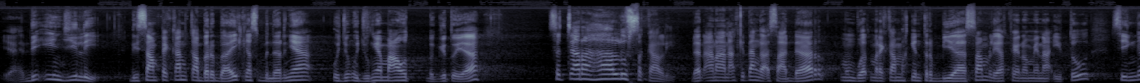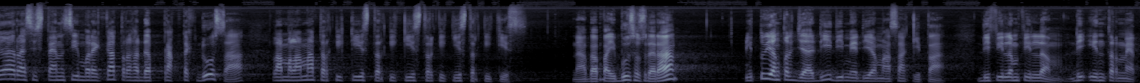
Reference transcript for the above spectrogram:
ya diinjili disampaikan kabar baik yang sebenarnya ujung-ujungnya maut begitu ya secara halus sekali dan anak-anak kita nggak sadar membuat mereka makin terbiasa melihat fenomena itu sehingga resistensi mereka terhadap praktek dosa lama-lama terkikis, terkikis, terkikis, terkikis. Nah, Bapak Ibu Saudara, itu yang terjadi di media masa kita, di film-film, di internet.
